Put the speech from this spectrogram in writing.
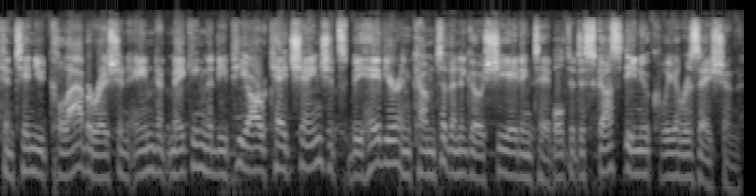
continued collaboration aimed at making the DPRK change its behavior and come to the negotiating table to discuss denuclearization.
